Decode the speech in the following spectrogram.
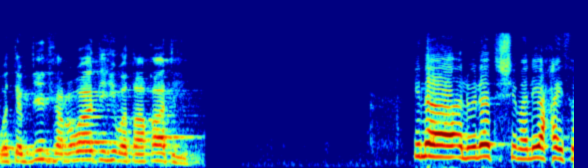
وتبديل ثرواته وطاقاته. إلى الولايات الشمالية حيث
